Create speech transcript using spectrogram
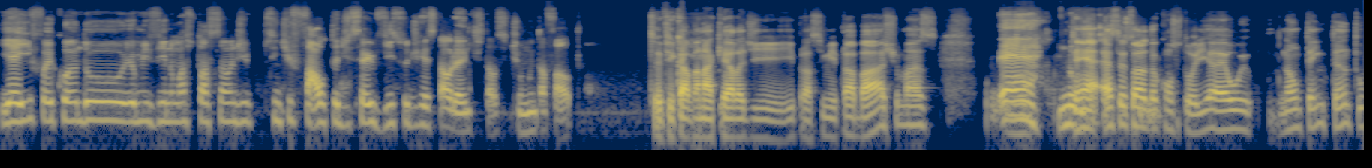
E aí foi quando eu me vi numa situação de sentir falta de serviço de restaurante, estava sentindo muita falta. Você ficava naquela de ir para cima e para baixo, mas é, não... tem essa história da consultoria é o, não tem tanto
